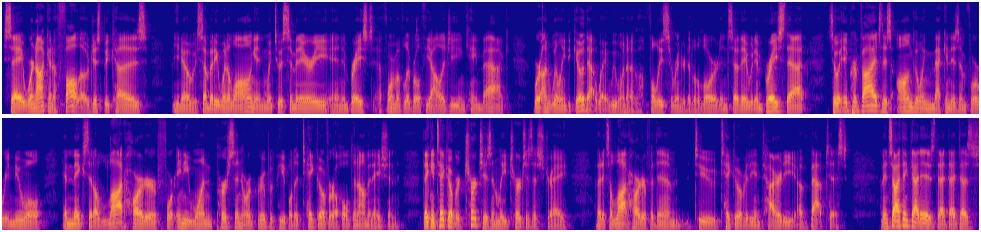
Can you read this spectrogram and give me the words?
say, we're not going to follow just because you know somebody went along and went to a seminary and embraced a form of liberal theology and came back. We're unwilling to go that way. We want to fully surrender to the Lord. And so they would embrace that. So it provides this ongoing mechanism for renewal and makes it a lot harder for any one person or group of people to take over a whole denomination. They can take over churches and lead churches astray, but it's a lot harder for them to take over the entirety of Baptist. And so I think that is that that does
